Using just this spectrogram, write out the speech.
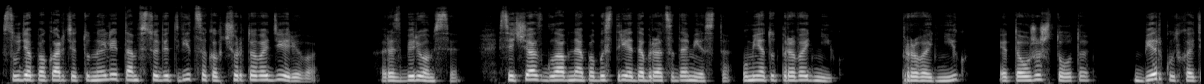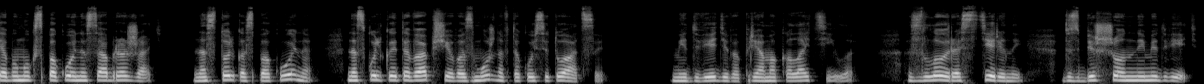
Судя по карте туннелей, там все ветвится, как чертово дерево. Разберемся. Сейчас главное побыстрее добраться до места. У меня тут проводник. Проводник? Это уже что-то. Беркут хотя бы мог спокойно соображать. Настолько спокойно, насколько это вообще возможно в такой ситуации. Медведева прямо колотила. Злой, растерянный, взбешенный медведь.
